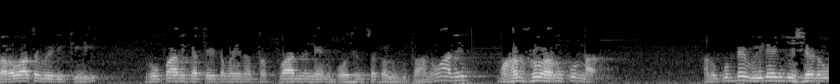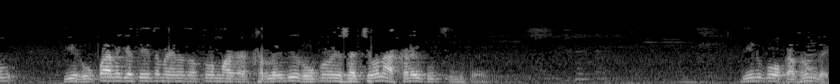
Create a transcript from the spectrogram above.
తర్వాత వీడికి రూపానికి అతీతమైన తత్వాన్ని నేను బోధించగలుగుతాను అని మహర్షులు అనుకున్నారు. అనుకుంటే వీడేం చేశాడు? ఈ రూపానికి అతీతమైన తత్వం మాకు అక్కర్లేదు రూపమే సత్యమని అక్కడే కూర్చుండిపోయాడు. దీనికి ఒక కథ ఉంది.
